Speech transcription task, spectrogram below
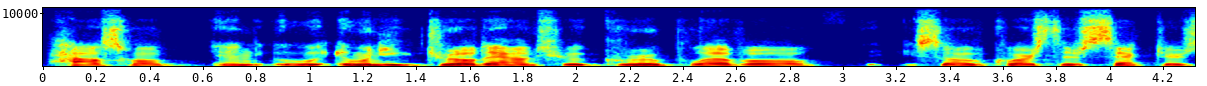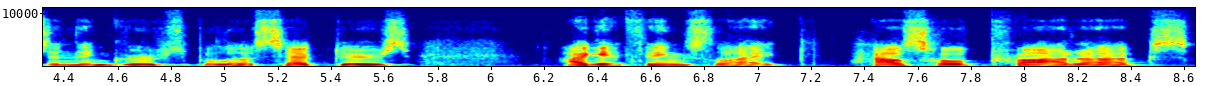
household. And when you drill down to a group level, so of course there's sectors and then groups below sectors. I get things like household products,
